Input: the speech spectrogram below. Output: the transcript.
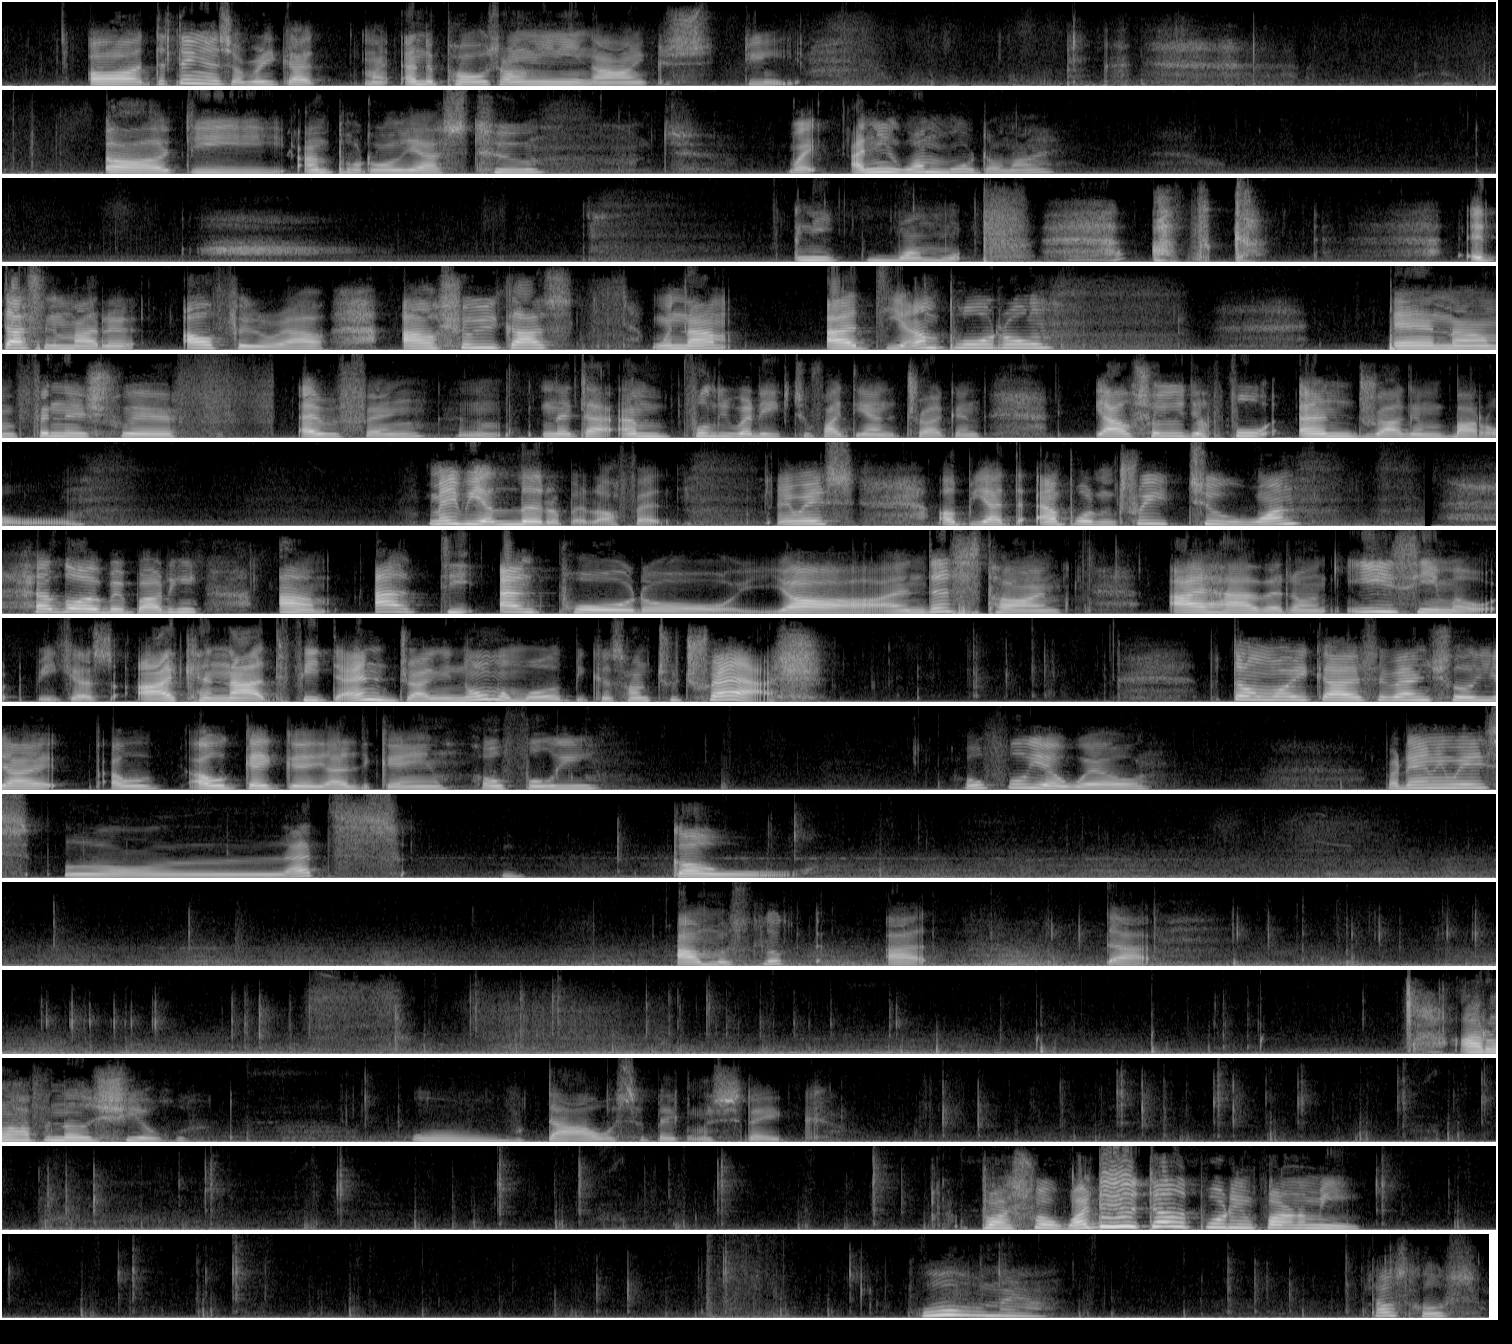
Uh, the thing is I already got my ender pearls, I only need nine because the Uh, the end portal has two. Wait, I need one more, don't I? I need one more. I. It doesn't matter. I'll figure out. I'll show you guys when I'm at the end portal and I'm finished with everything and like that I'm fully ready to fight the end dragon. I'll show you the full end dragon battle maybe a little bit of it. Anyways, I'll be at the end portal in 3, 2, 1. Hello everybody, I'm at the end portal, yeah, and this time I have it on easy mode because I cannot defeat the end dragon normal mode because I'm too trash. But don't worry guys, eventually I, I will I will get good at the game, hopefully. Hopefully I will. But anyways, let's go. Almost looked at that. I don't have another shield. Ooh, that was a big mistake. Bro, why do you teleport in front of me? Oh man. That was close.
